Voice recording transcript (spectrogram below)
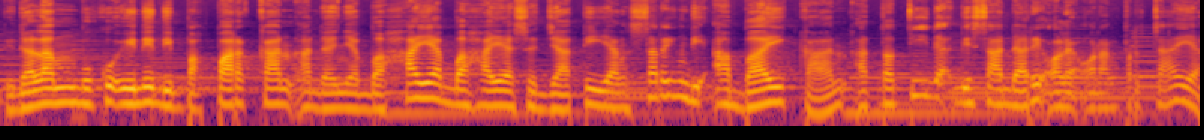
Di dalam buku ini dipaparkan adanya bahaya-bahaya sejati yang sering diabaikan atau tidak disadari oleh orang percaya.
